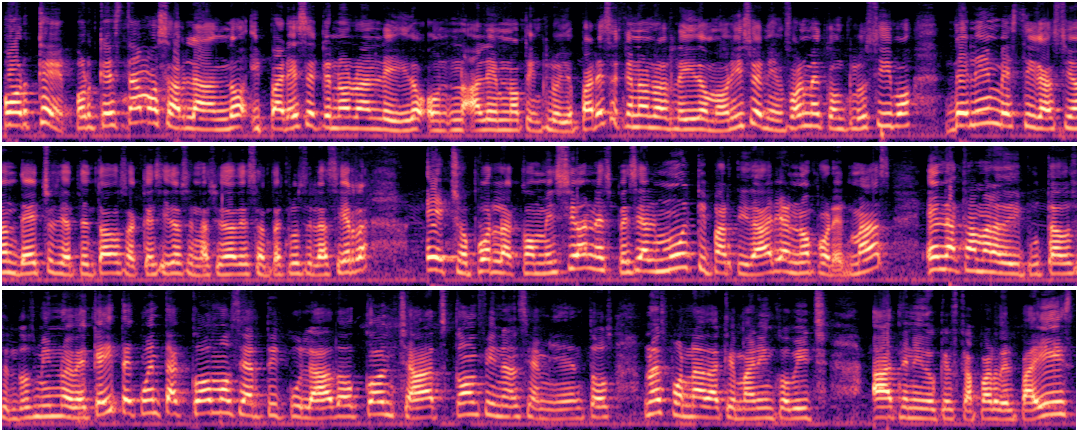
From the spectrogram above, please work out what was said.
¿Por qué? Porque estamos hablando, y parece que no lo han leído, o no, Alem no te incluyo, parece que no lo has leído, Mauricio, el informe conclusivo de la investigación de hechos y atentados acaecidos en la ciudad de Santa Cruz de la Sierra, hecho por la Comisión Especial Multipartidaria, no por el MAS, en la Cámara de Diputados en 2009, que ahí te cuenta cómo se ha articulado con chats, con financiamientos. No es por nada que Marinkovic ha tenido que escapar del país,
